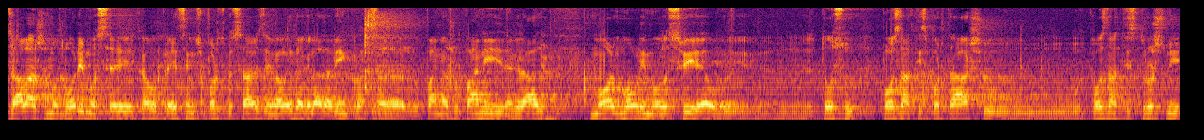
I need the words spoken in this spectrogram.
zalažemo, borimo se kao predsjednik Športskog saveza invalida grada Vinkovaca, župan na županiji na gradu, Mol- molimo svi, evo, i, to su poznati sportaši, poznati stručni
